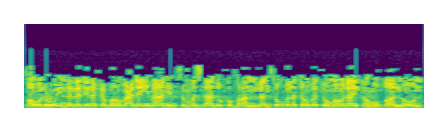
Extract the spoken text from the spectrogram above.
قوله إن الذين كفروا بعد إيمانهم ثم ازدادوا كفرا لن تقبل توبتهم أولئك هم الضالون.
